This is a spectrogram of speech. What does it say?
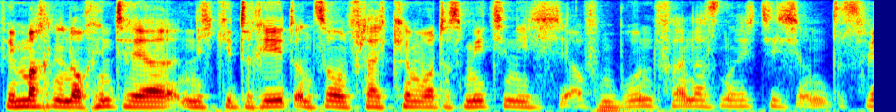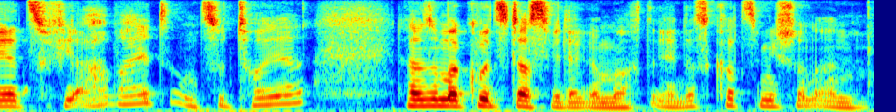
Wir machen den auch hinterher nicht gedreht und so und vielleicht können wir auch das Mädchen nicht auf den Boden fallen lassen richtig und das wäre zu viel Arbeit und zu teuer. Da haben sie mal kurz das wieder gemacht, ey. Das kotzt mich schon an.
